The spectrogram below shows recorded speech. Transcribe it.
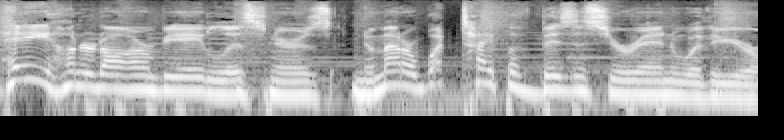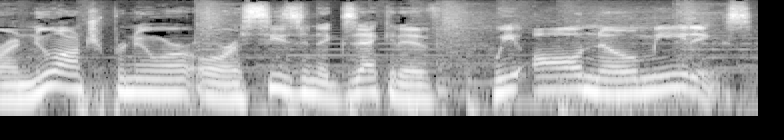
Hey, $100 MBA listeners, no matter what type of business you're in, whether you're a new entrepreneur or a seasoned executive, we all know meetings,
